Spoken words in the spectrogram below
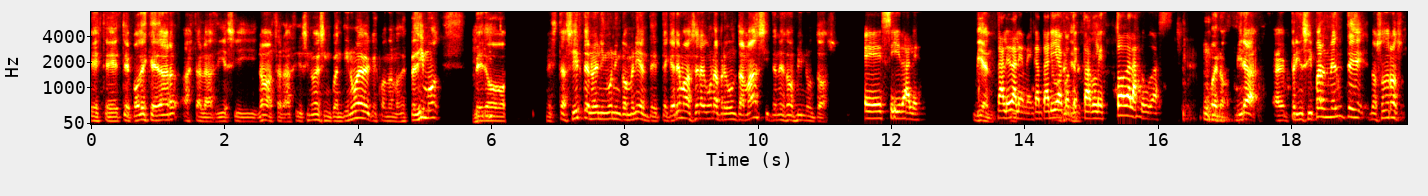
Este, te podés quedar hasta las 10 y- no, hasta las 19.59, que es cuando nos despedimos, pero necesitas irte, no hay ningún inconveniente. Te queremos hacer alguna pregunta más si tenés dos minutos. Eh, sí, dale, Bien. dale, dale, me encantaría Bien. contestarles todas las dudas. Bueno, mira, eh, principalmente nosotros,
